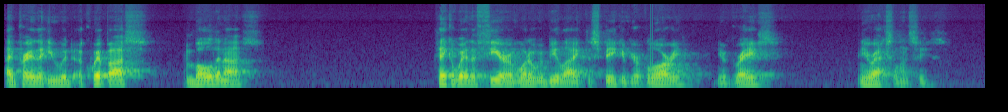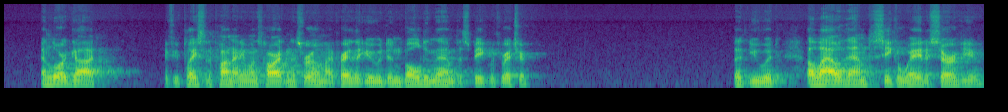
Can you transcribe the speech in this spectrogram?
I pray that you would equip us, embolden us, take away the fear of what it would be like to speak of your glory, your grace, and your excellencies. And Lord God, if you place it upon anyone's heart in this room, I pray that you would embolden them to speak with Richard that you would allow them to seek a way to serve you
